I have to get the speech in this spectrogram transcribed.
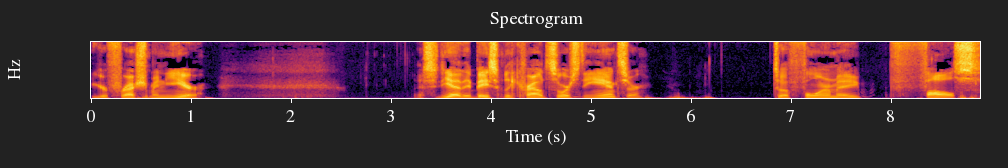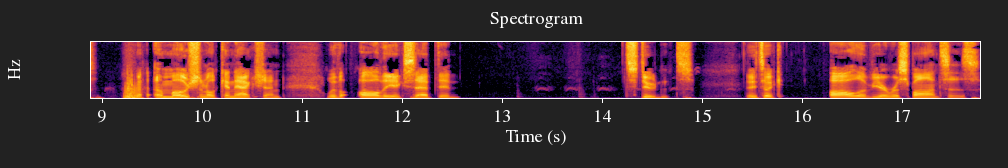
your freshman year. I said, yeah, they basically crowdsourced the answer to form a false emotional connection with all the accepted students. They took all of your responses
